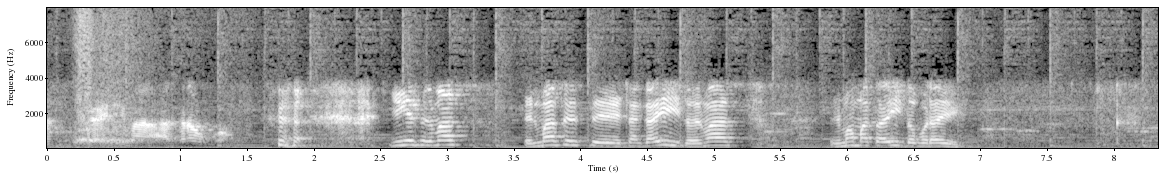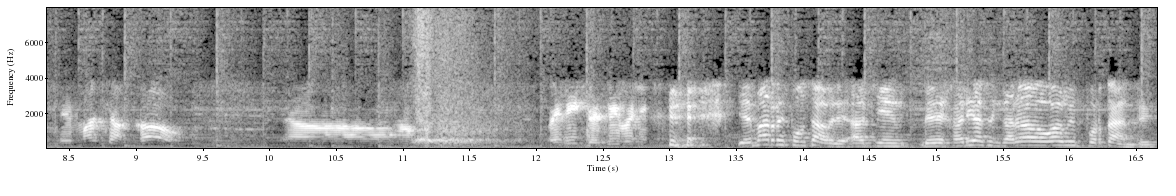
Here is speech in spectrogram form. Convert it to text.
Encima, a Trauco. ¿Quién es el más, el más este chancadito, el más, el más matadito por ahí? El más chancado. Benítez, sí, Benítez. y el más responsable, a quien le dejarías encargado algo importante.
